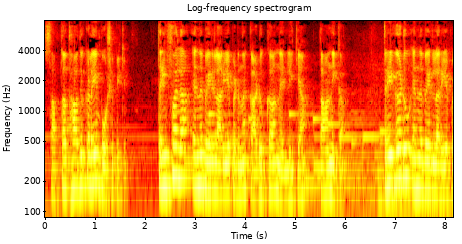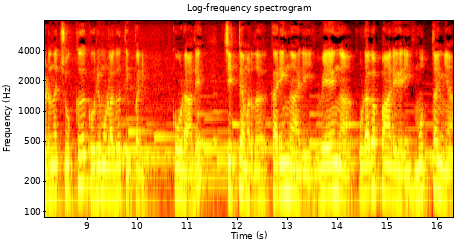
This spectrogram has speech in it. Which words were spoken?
സപ്തധാതുക്കളെയും പോഷിപ്പിക്കും. ത്രിഫല എന്ന പേരിൽ അറിയപ്പെടുന്ന കടുക്ക നെല്ലിക്ക താന്നിക്ക. ത്രികടു എന്ന പേരിൽ അറിയപ്പെടുന്ന ചുക്ക് കുരുമുളക് തിപ്പലി. കൂടാതെ ചിറ്റമൃത് കരിങ്ങാലി വേങ്ങ കുടകപ്പാലേരി മുത്തങ്ങ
